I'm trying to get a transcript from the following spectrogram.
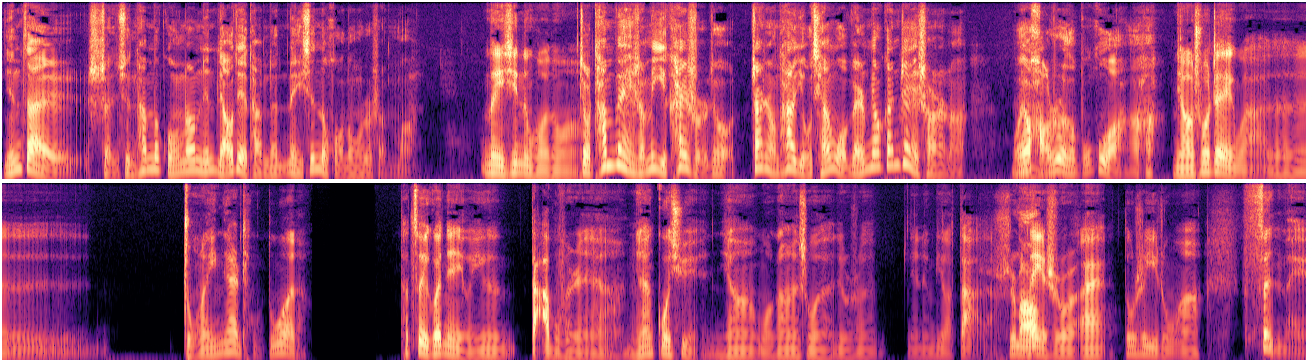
您在审讯他们的过程当中，您了解他们的内心的活动是什么吗？内心的活动啊，就是他们为什么一开始就沾上他有钱，我为什么要干这事儿呢？我有好日子不过啊！你要说这个吧，呃，种类应该是挺多的。他最关键有一个，大部分人啊，你看过去，你像我刚才说的，就是说年龄比较大的，时髦那时候哎，都是一种啊氛围，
